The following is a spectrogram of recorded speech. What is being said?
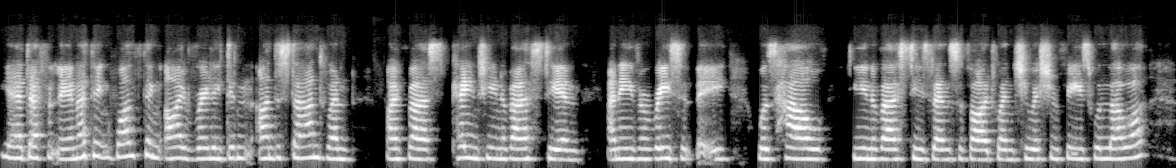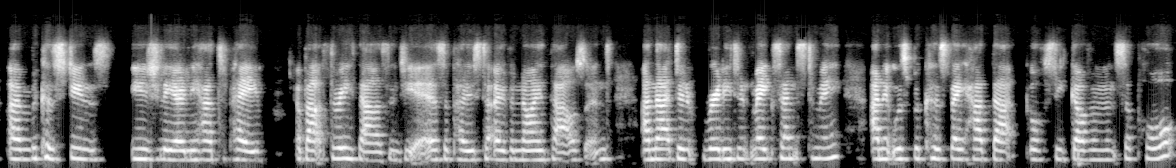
Yeah, definitely. And I think one thing I really didn't understand when I first came to university and, and even recently was how universities then survived when tuition fees were lower um, because students usually only had to pay about 3000 a year as opposed to over 9000 and that didn't really didn't make sense to me. And it was because they had that obviously government support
